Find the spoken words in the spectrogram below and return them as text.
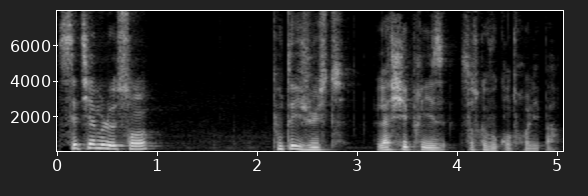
Septième leçon, tout est juste, lâchez prise sur ce que vous contrôlez pas.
